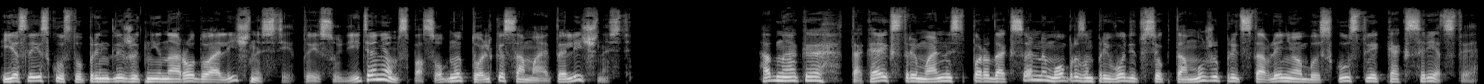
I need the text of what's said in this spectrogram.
если искусство принадлежит не народу, а личности, то и судить о нем способна только сама эта личность. Однако такая экстремальность парадоксальным образом приводит все к тому же представлению об искусстве как средстве,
